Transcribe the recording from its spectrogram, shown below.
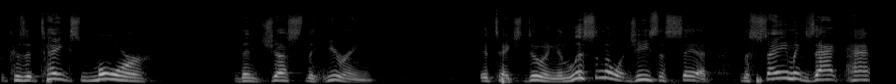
Because it takes more than just the hearing, it takes doing. And listen to what Jesus said. The same exact ha-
